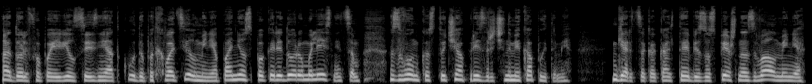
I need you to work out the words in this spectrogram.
Адольфа появился из ниоткуда, подхватил меня, понес по коридорам и лестницам, звонко стуча призрачными копытами. Герцог Акальте безуспешно звал меня,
